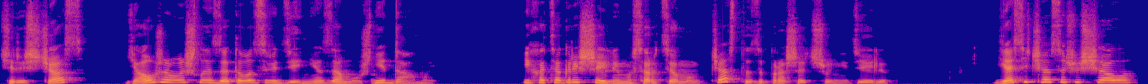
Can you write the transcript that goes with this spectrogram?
Через час я уже вышла из этого заведения замужней дамой. И хотя грешили мы с Артемом часто за прошедшую неделю, я сейчас ощущала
